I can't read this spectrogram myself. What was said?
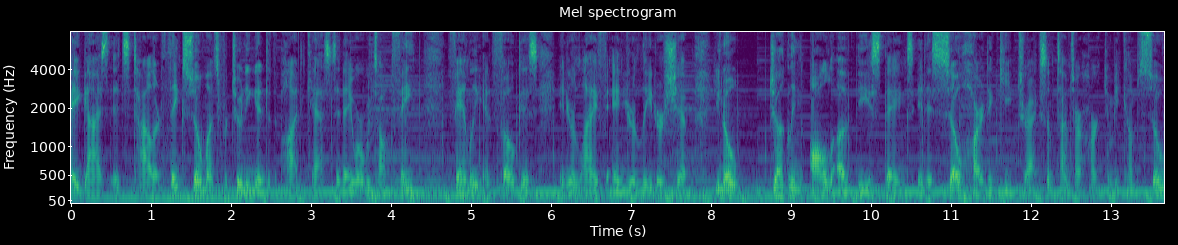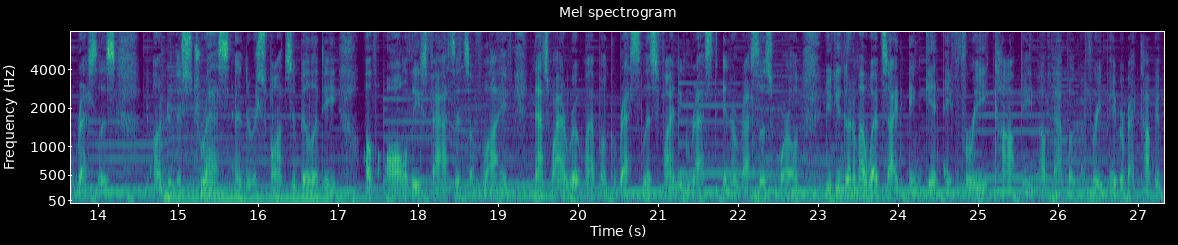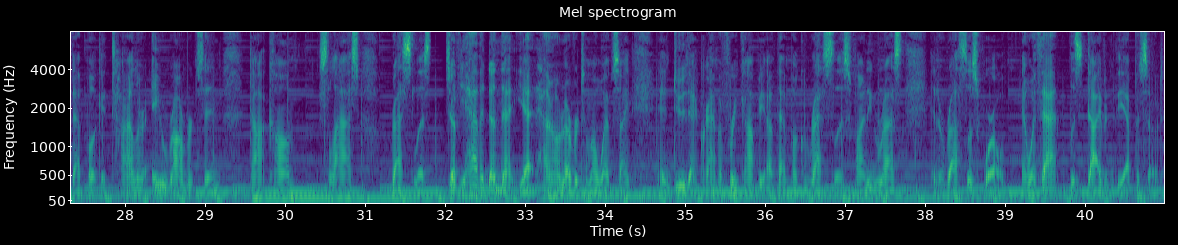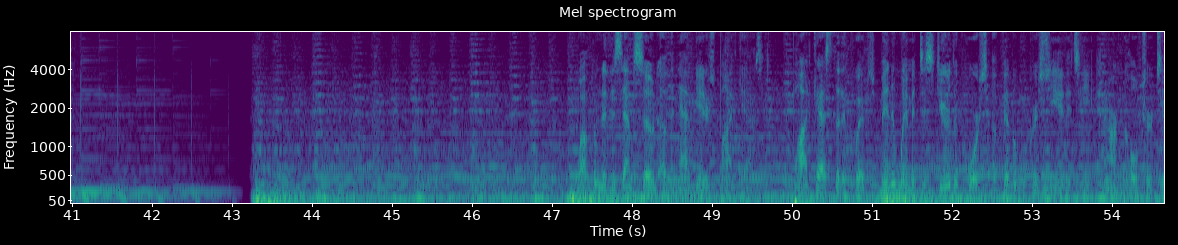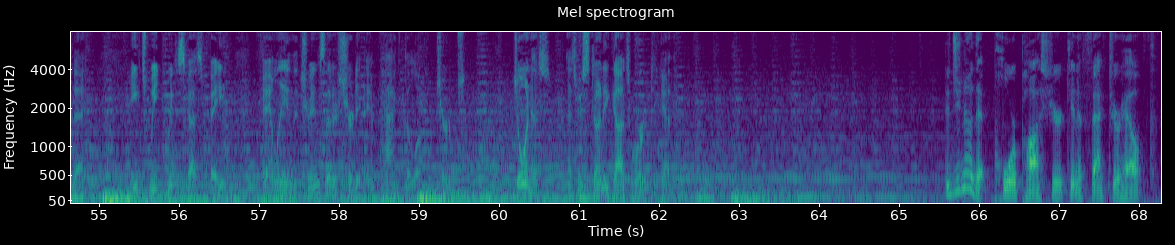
Hey guys, it's Tyler. Thanks so much for tuning into the podcast today where we talk faith, family, and focus in your life and your leadership. You know, juggling all of these things, it is so hard to keep track. Sometimes our heart can become so restless under the stress and the responsibility of all these facets of life. And that's why I wrote my book, Restless Finding Rest in a Restless World. You can go to my website and get a free copy of that book, a free paperback copy of that book at tylerarobertson.com slash restless. So if you haven't done that yet, head on over to my website and do that. Grab a free copy of that book, Restless, Finding Rest in a Restless World. And with that, let's dive into the episode. Welcome to this episode of the Navigators Podcast, a podcast that equips men and women to steer the course of biblical Christianity in our culture today. Each week we discuss faith, family, and the trends that are sure to impact the local church. Join us as we study God's Word together. Did you know that poor posture can affect your health?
